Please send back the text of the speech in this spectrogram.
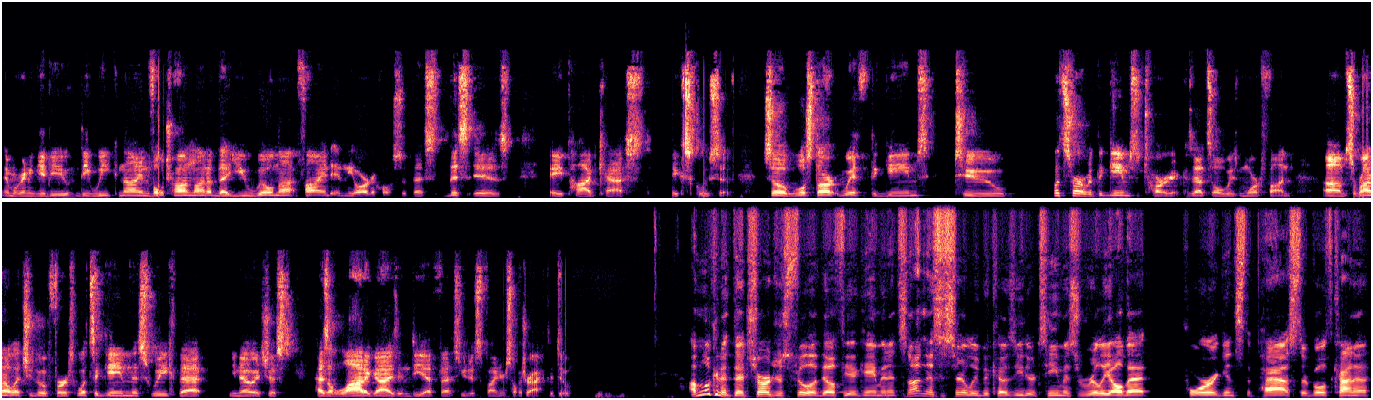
and we're going to give you the Week Nine Voltron lineup that you will not find in the article. So this this is a podcast exclusive. So we'll start with the games to let's start with the games to target because that's always more fun. Um, so Ron, I'll let you go first. What's a game this week that you know it just has a lot of guys in DFS you just find yourself attracted to? I'm looking at that Chargers Philadelphia game, and it's not necessarily because either team is really all that poor against the pass. They're both kind of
